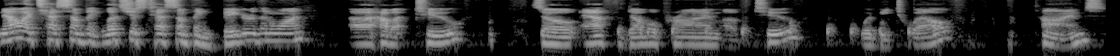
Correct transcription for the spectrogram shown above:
Now I test something, let's just test something bigger than 1. Uh, how about 2? So f double prime of 2 would be 12 times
